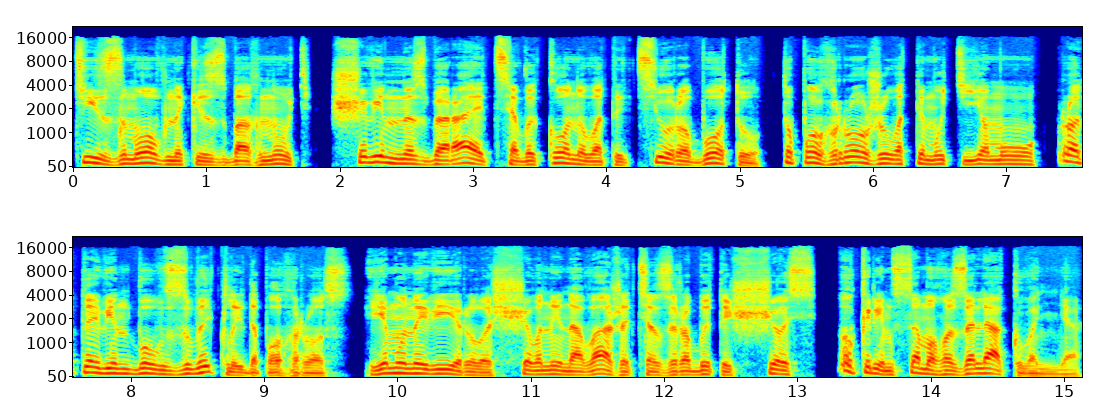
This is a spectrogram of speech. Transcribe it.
ті змовники збагнуть, що він не збирається виконувати цю роботу, то погрожуватимуть йому, проте він був звиклий до погроз. Йому не вірило, що вони наважаться зробити щось, окрім самого залякування,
